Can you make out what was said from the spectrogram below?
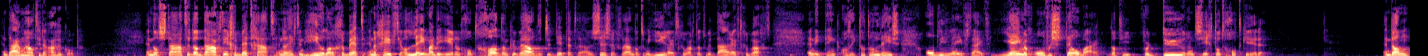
En daarom haalt hij de ark op. En dan staat er dat David in gebed gaat. En dan heeft hij een heel lang gebed. En dan geeft hij alleen maar de eer aan God. God, dank u wel dat u dit hebt zus heeft gedaan, dat u me hier heeft gebracht, dat u me daar heeft gebracht. En ik denk, als ik dat dan lees, op die leeftijd, jemig, onvoorstelbaar, dat hij voortdurend zich tot God keerde. En dan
